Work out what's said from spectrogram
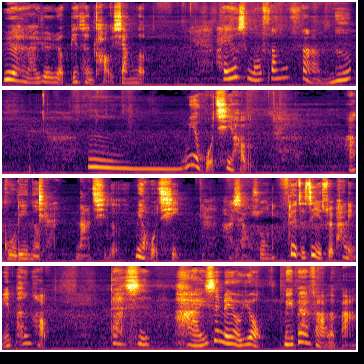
越来越热，变成烤箱了。还有什么方法呢？嗯，灭火器好了。阿古丽呢，起来拿起了灭火器，他想说呢，对着自己嘴巴里面喷好，但是还是没有用，没办法了吧？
